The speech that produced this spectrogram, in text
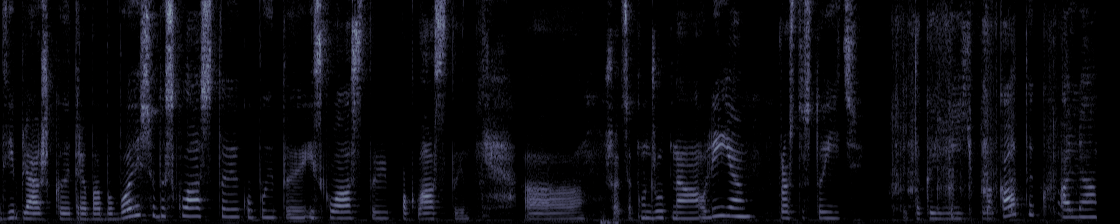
Дві пляшки треба бобові сюди скласти, купити і скласти, покласти. А, що це? Кунжутна олія просто стоїть. Такий мій плакатик аля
